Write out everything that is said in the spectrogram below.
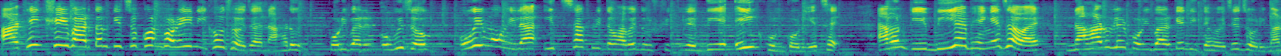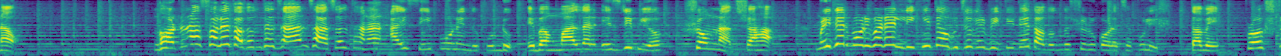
আর ঠিক সেই বার্তার কিছুক্ষণ পরেই নিখোঁজ হয়ে যায় নাহারুল। পরিবারের অভিযোগ, ওই মহিলা ইচ্ছাকৃতভাবে দুষ্কৃতীদের দিয়ে এই খুন করিয়েছে। এমনকি বিয়ে ভেঙে যাওয়ায় নাহারুলের পরিবারকে দিতে হয়েছে জরিমানাও। ঘটনাস্থলে তদন্তে যান চাচল থানার আইসি পূর্ণেন্দু কুণ্ডু এবং মালদার এসডিপিও সোমনাথ সাহা। মৃতের পরিবারের লিখিত অভিযোগের ভিত্তিতে তদন্ত শুরু করেছে পুলিশ। তবে প্রশ্ন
